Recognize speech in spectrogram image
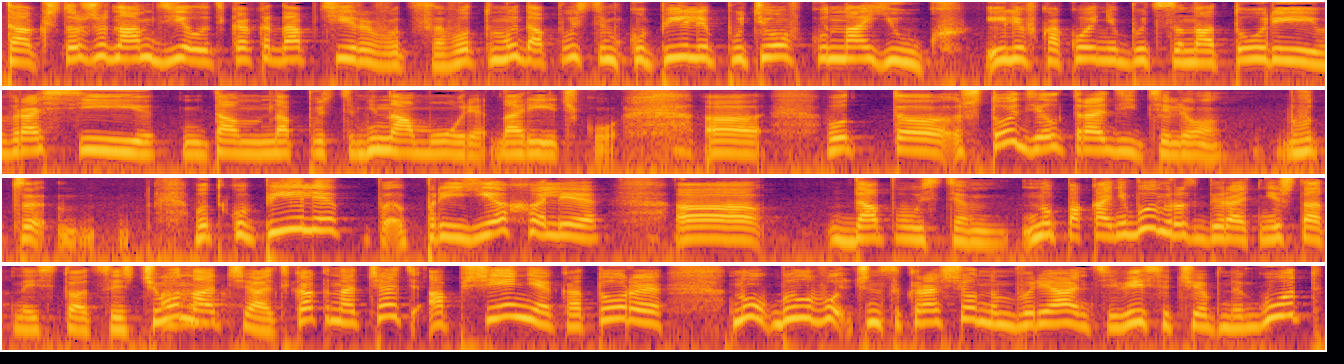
Так, что же нам делать, как адаптироваться? Вот мы, допустим, купили путевку на юг или в какой-нибудь санатории в России, там, допустим, не на море, на речку. А, вот а, что делать родителю? Вот, э, вот купили, приехали, допустим, ну, пока не будем разбирать нештатные ситуации, с чего ага. начать? Как начать общение, которое, ну, было в очень сокращенном варианте весь учебный год,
